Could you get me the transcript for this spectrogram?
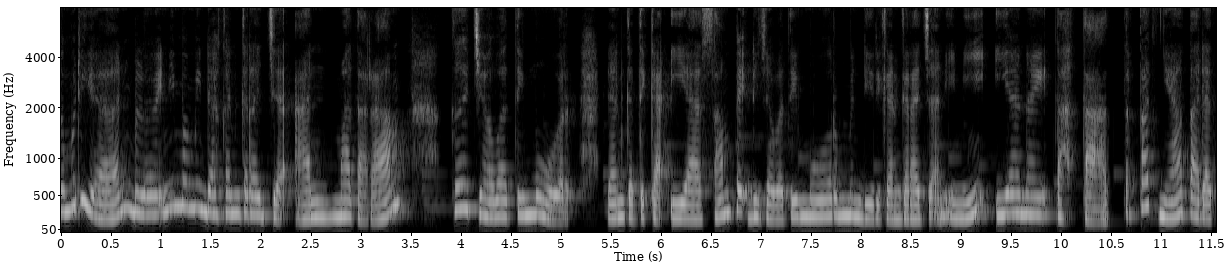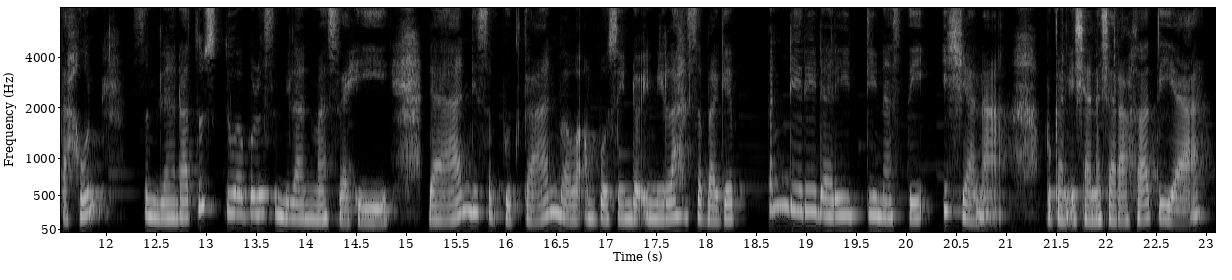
Kemudian beliau ini memindahkan kerajaan Mataram ke Jawa Timur. Dan ketika ia sampai di Jawa Timur mendirikan kerajaan ini ia naik tahta tepatnya pada tahun 929 Masehi. Dan disebutkan bahwa Empu Sendok inilah sebagai pendiri dari dinasti Isyana. Bukan Isyana Syarafati ya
